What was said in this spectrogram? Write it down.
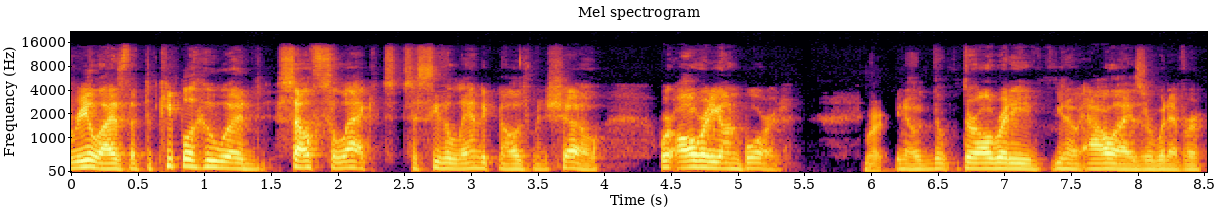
realized that the people who would self-select to see the land acknowledgement show were already on board. Right. You know, they're already, you know, allies or whatever.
